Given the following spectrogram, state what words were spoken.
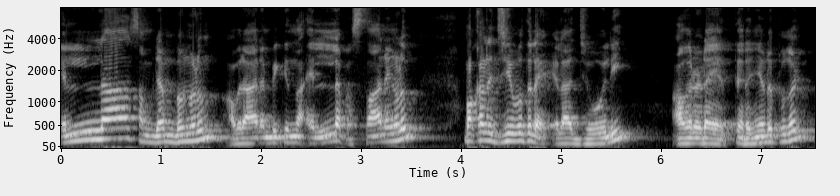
എല്ലാ സംരംഭങ്ങളും അവരാരംഭിക്കുന്ന എല്ലാ പ്രസ്ഥാനങ്ങളും മക്കളുടെ ജീവിതത്തിലെ എല്ലാ ജോലി അവരുടെ തിരഞ്ഞെടുപ്പുകൾ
